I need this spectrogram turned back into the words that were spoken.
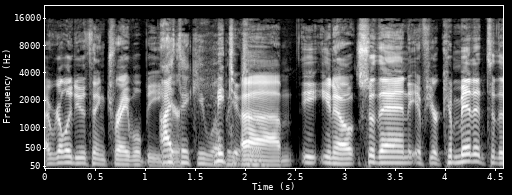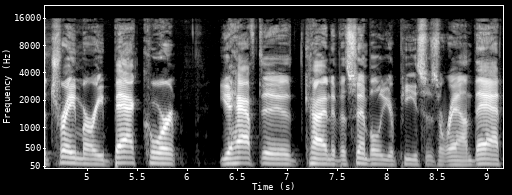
I really do think Trae will be here. I think he will Me be too. Um, you know, so then if you're committed to the Trae Murray backcourt, you have to kind of assemble your pieces around that,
